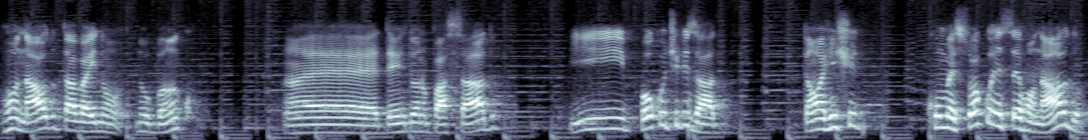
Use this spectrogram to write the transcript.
Ronaldo estava aí no, no banco é, desde o ano passado e pouco utilizado. Então a gente começou a conhecer Ronaldo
